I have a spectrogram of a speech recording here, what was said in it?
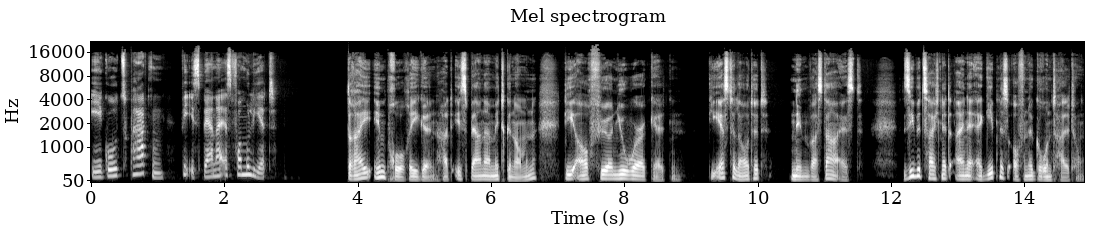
Ego zu parken, wie Isberner es formuliert. Drei Impro-Regeln hat Isberner mitgenommen, die auch für New Work gelten. Die erste lautet, nimm was da ist. Sie bezeichnet eine ergebnisoffene Grundhaltung,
